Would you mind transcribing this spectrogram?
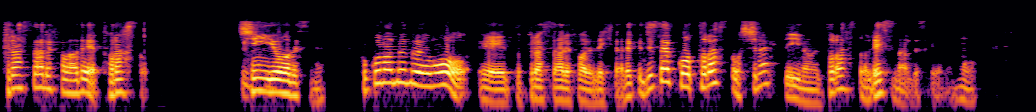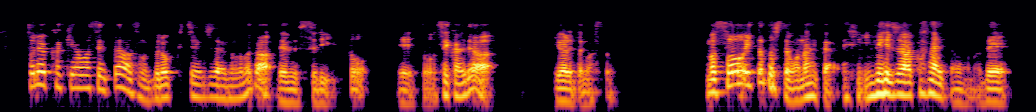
プラスアルファでトラスト。信用ですね。ここの部分を、えーと、プラスアルファでできた。で実際こうトラストをしなくていいので、トラストレスなんですけれども、それを掛け合わせたそのブロックチェーン時代のものが Web3 と、えっ、と、世界では言われてますと。まあそういったとしてもなんか イメージ湧かないと思うので、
